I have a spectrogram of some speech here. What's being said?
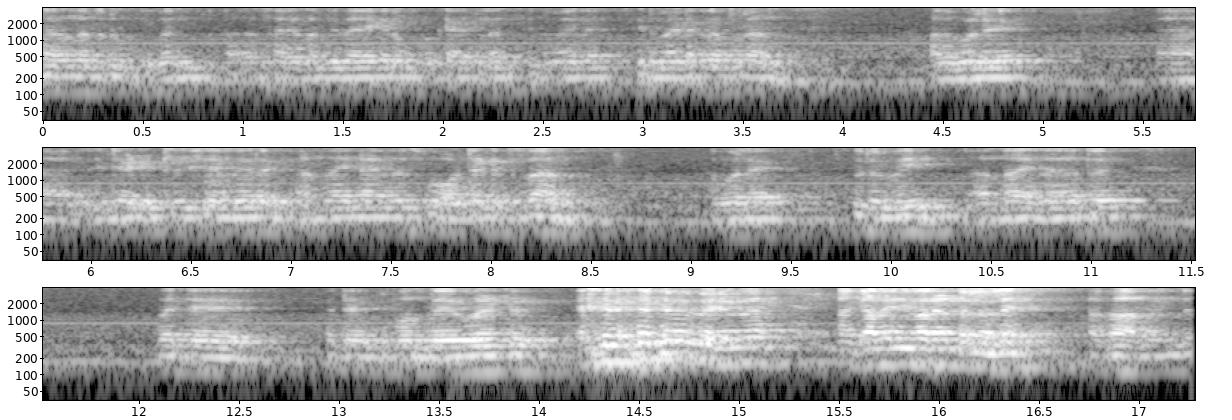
സഹനടനും ഇവൻ സഹസംവിധായകനും സഹ സംവിധായകനും ഒക്കെ ആയിട്ടുള്ള സിനിമയിലെ സിനിമാറ്റോഗ്രാഫറാണ് അതുപോലെ ഇതിന്റെ എഡിറ്റർ ഷെമീർ അന്ന് അതിനകത്ത് സ്പോട്ട് എഡിറ്ററാണ് അതുപോലെ സുരഭി അന്ന് അതിനകത്ത് മറ്റേ മറ്റേ പൊന്തയുമായിട്ട് വരുന്ന കഥ ഇനി പറയണ്ടല്ലോ അല്ലേ? അപ്പൊ അതുകൊണ്ട്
